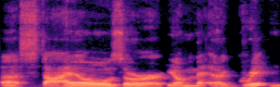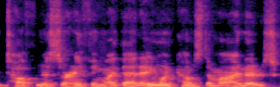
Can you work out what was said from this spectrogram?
uh, styles or you know uh, grit and toughness or anything like that? Anyone comes to mind that's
